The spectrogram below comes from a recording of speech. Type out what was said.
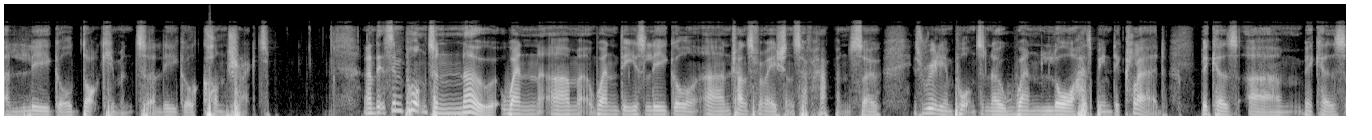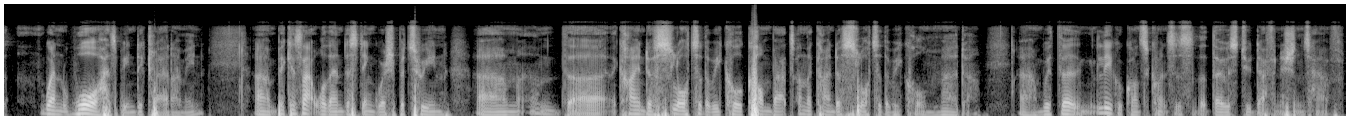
a legal document, a legal contract. And it's important to know when um, when these legal um, transformations have happened. So it's really important to know when law has been declared, because um, because when war has been declared, I mean, um, because that will then distinguish between um, the kind of slaughter that we call combat and the kind of slaughter that we call murder, um, with the legal consequences that those two definitions have.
